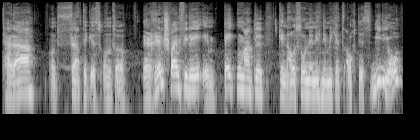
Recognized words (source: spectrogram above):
Tada! Und fertig ist unser Rindschweinfilet im Baconmantel. Genau so nenne ich nämlich jetzt auch das Video.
